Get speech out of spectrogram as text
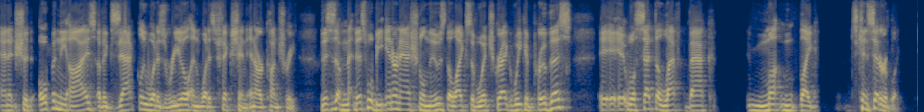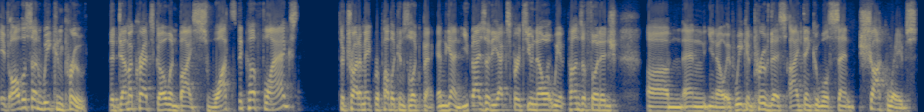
And it should open the eyes of exactly what is real and what is fiction in our country. This is a this will be international news, the likes of which, Greg, we could prove this, it, it will set the left back like considerably. If all of a sudden we can prove the Democrats go and buy swastika flags to try to make Republicans look back. And again, you guys are the experts. You know it. We have tons of footage. Um, and, you know, if we could prove this, I think it will send shockwaves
